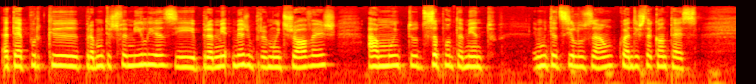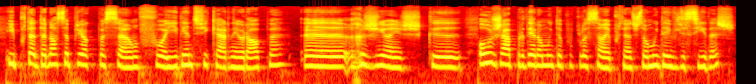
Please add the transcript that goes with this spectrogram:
Até porque, para muitas famílias e para, mesmo para muitos jovens, há muito desapontamento, muita desilusão quando isto acontece. E, portanto, a nossa preocupação foi identificar na Europa uh, regiões que ou já perderam muita população e, portanto, estão muito envelhecidas,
